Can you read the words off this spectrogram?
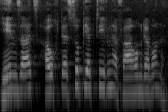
Jenseits auch der subjektiven Erfahrung der Wonne.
